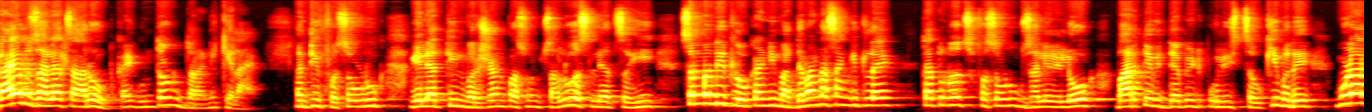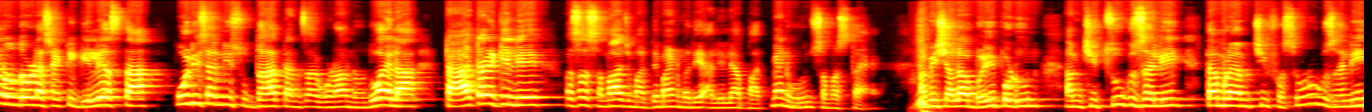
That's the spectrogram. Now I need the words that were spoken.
गायब झाल्याचा आरोप काही गुंतवणूकदारांनी केला आहे आणि ती फसवणूक गेल्या तीन वर्षांपासून चालू असल्याचंही संबंधित लोकांनी माध्यमांना सांगितलंय. त्यातूनच फसवणूक झालेले लोक भारतीय विद्यापीठ पोलीस चौकीमध्ये गुन्हा नोंदवण्यासाठी गेले असता पोलिसांनी सुद्धा त्यांचा गुन्हा नोंदवायला टाळाटाळ केली आहे असं समाज माध्यमांमध्ये आलेल्या बातम्यांवरून समजत आहे आमिषाला बळी पडून आमची चूक झाली त्यामुळे आमची फसवणूक झाली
